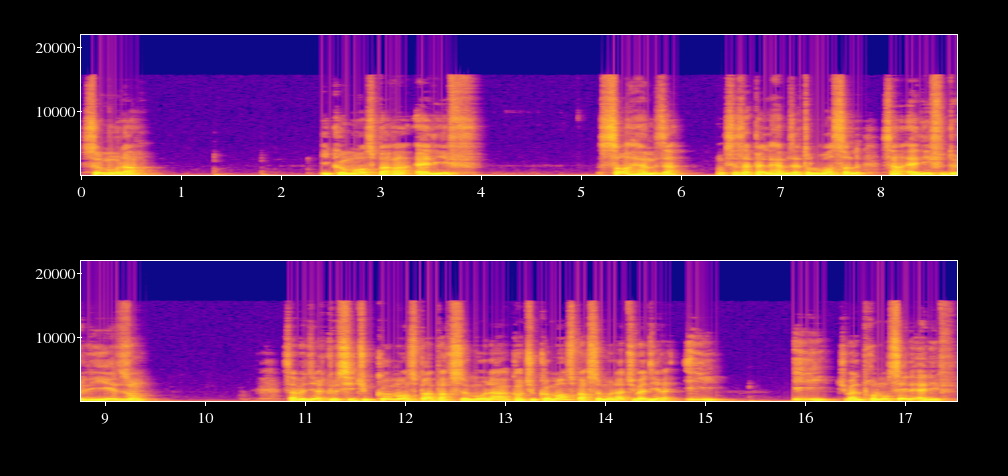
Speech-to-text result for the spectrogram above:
ce mot-là, il commence par un alif sans hamza. Donc ça s'appelle hamzatul wasl. C'est un alif de liaison. Ça veut dire que si tu commences pas par ce mot-là, quand tu commences par ce mot-là, tu vas dire i. I. Tu vas le prononcer, l'alif.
